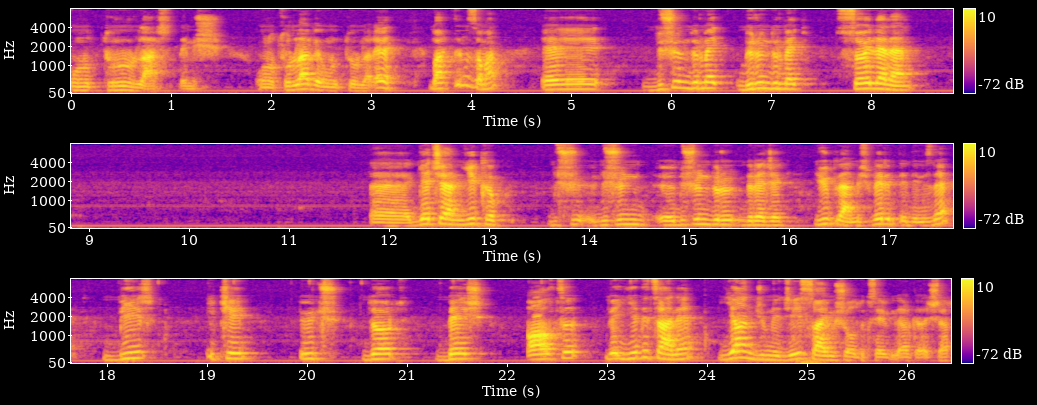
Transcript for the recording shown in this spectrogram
unuttururlar demiş. Unuturlar ve unuttururlar. Evet, baktığınız zaman eee, düşündürmek, büründürmek, söylenen, eee, geçen, yıkıp, düşü- düşün, e, düşündürecek, yüklenmiş, verip dediğinizde 1, 2, 3, 4, 5, 6 ve 7 tane yan cümleciyi saymış olduk sevgili arkadaşlar.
